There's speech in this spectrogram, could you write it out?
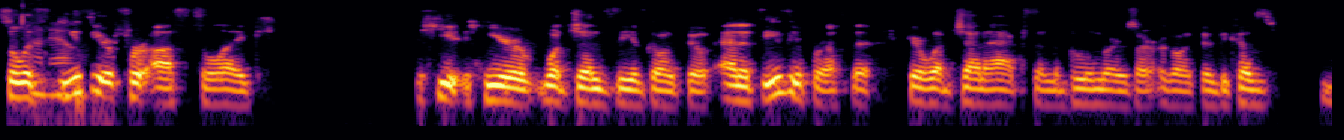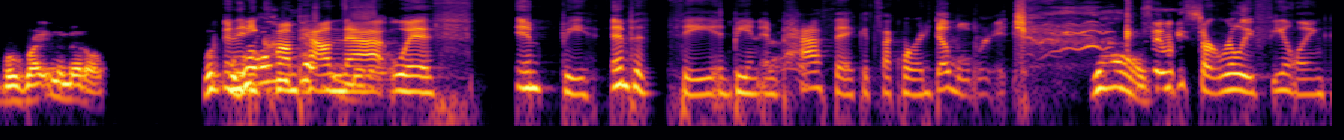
so it's easier for us to like hear, hear what Gen Z is going through. And it's easier for us to hear what Gen X and the boomers are, are going through because we're right in the middle. We're, And then you always right in the compound that middle. with empathy, empathy and being Yes, empathic. It's like we're a double bridge. yes, so we start really feeling,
